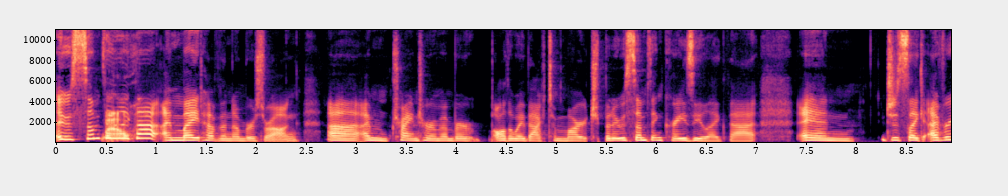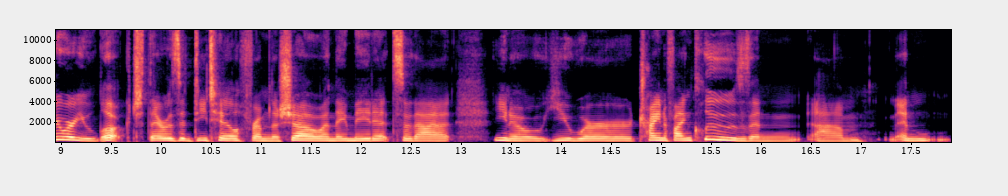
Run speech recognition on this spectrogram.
It was something wow. like that. I might have the numbers wrong. Uh, I'm trying to remember all the way back to March, but it was something crazy like that. And just like everywhere you looked, there was a detail from the show, and they made it so that you know you were trying to find clues, and um, and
